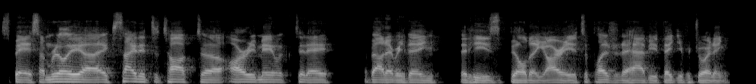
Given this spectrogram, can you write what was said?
space. I'm really uh, excited to talk to Ari Meilich today about everything that he's building. Ari, it's a pleasure to have you. Thank you for joining.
